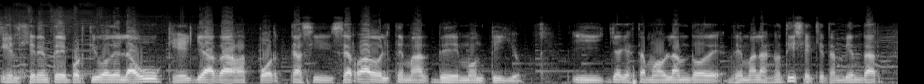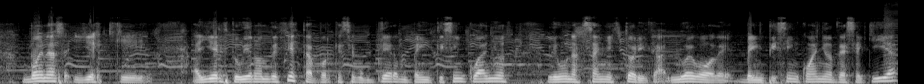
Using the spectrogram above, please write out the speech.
el gerente deportivo de la U, que ya da por casi cerrado el tema de Montillo. Y ya que estamos hablando de, de malas noticias, hay que también dar buenas, y es que ayer estuvieron de fiesta porque se cumplieron 25 años de una hazaña histórica. Luego de 25 años de sequía,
